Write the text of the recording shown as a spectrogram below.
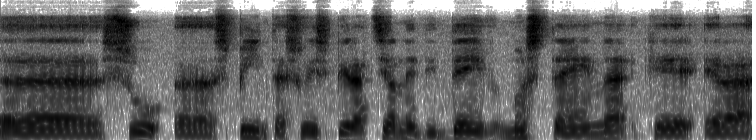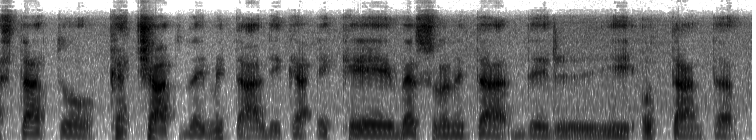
eh, su spinta e su ispirazione di Dave Mustaine che era stato cacciato dai Metallica e che verso la metà degli 80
